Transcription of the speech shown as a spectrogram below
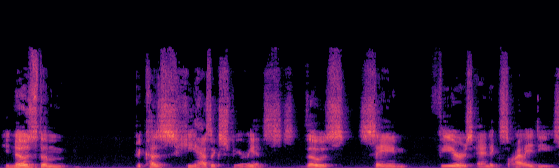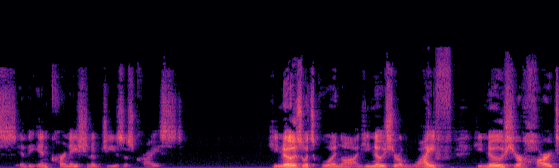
He knows them because he has experienced those same fears and anxieties in the incarnation of Jesus Christ. He knows what's going on. He knows your life. He knows your heart.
